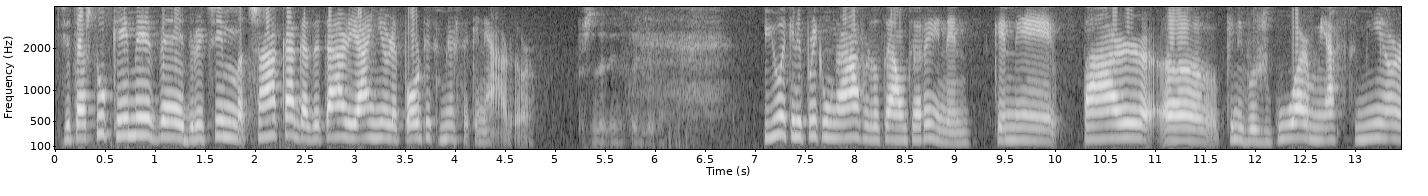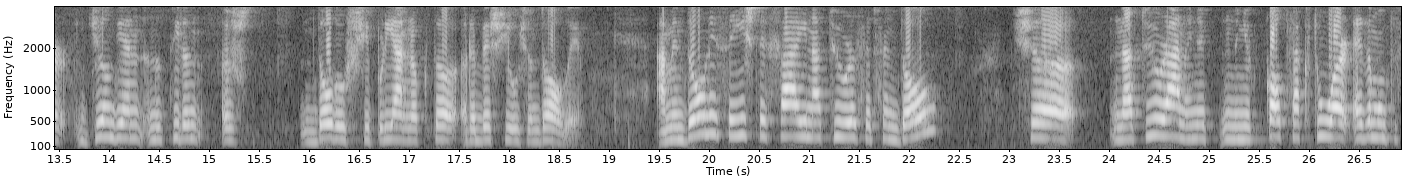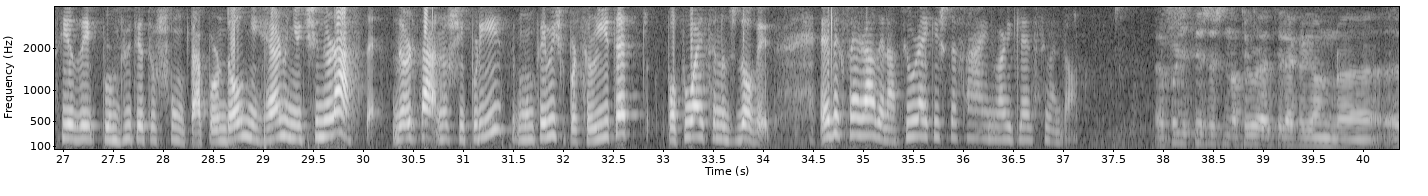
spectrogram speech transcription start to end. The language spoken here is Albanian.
Gjithashtu kemi dhe Dritshim Çaka, gazetar i A1 Reportit, mirë se keni ardhur. Përshëndetje, mirë se ju gjeta. Ju e keni prekur nga afër, do thoja unë, terrenin, keni parë, keni vëzhguar mjaft mirë gjendjen në të cilën është ndodhur Shqipëria në këtë rrebesh shiu që ndodhi. A mendoni se ishte faj i natyrës, sepse ndodh që natyra në një, në një kohë të caktuar edhe mund të sjellë përmbytje të shumta, por ndodh një herë në 100 raste, ndërsa në Shqipëri mund të themi që përsëritet pothuajse në çdo vit. Edhe kësaj radhe natyra e kishte fajin, Mariglen, si mendon? Përgjithsisht është natyra e cila krijon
